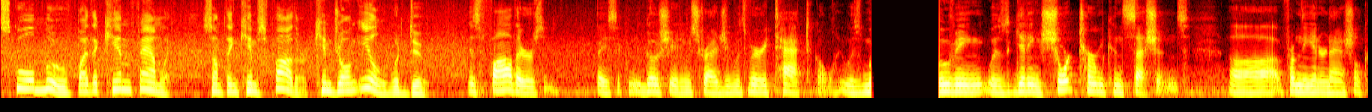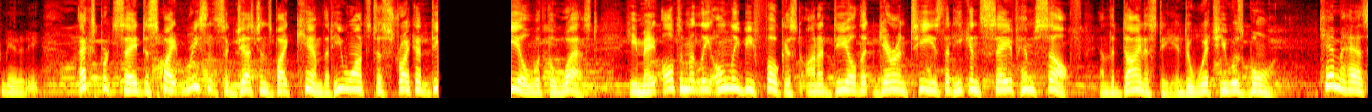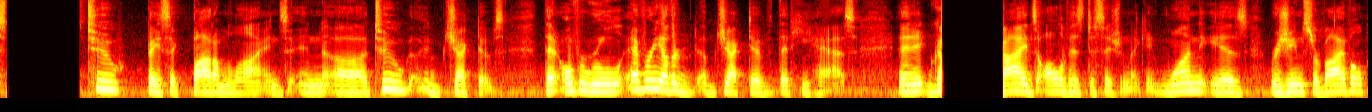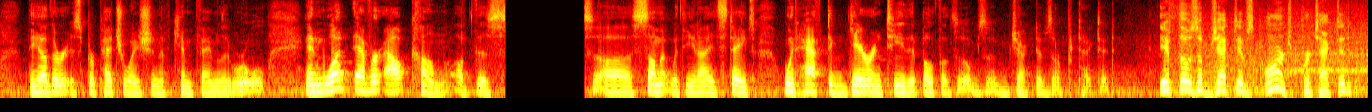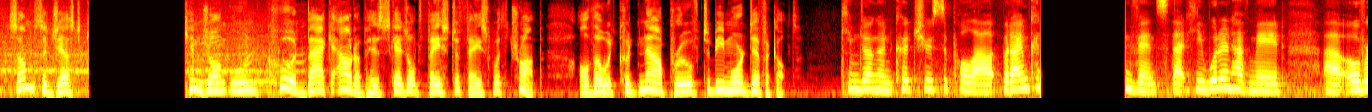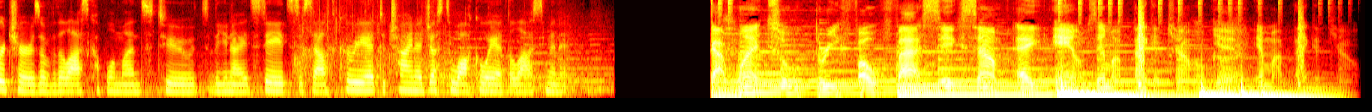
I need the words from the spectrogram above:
school move by the Kim family, something Kim's father, Kim Jong il, would do. His father's basic negotiating strategy was very tactical. It was moving, was getting short term concessions. Uh, from the international community. Experts say, despite recent suggestions by Kim that he wants to strike a deal with the West, he may ultimately only be focused on a deal that guarantees that he can save himself and the dynasty into which he was born. Kim has two basic bottom lines in uh, two objectives that overrule every other objective that he has. And it guides all of his decision making. One is regime survival, the other is perpetuation of Kim family rule. And whatever outcome of this uh, summit with the United States would have to guarantee that both of those objectives are protected. If those objectives aren't protected, some suggest Kim Jong un could back out of his scheduled face to face with Trump, although it could now prove to be more difficult. Kim Jong un could choose to pull out, but I'm convinced that he wouldn't have made uh, overtures over the last couple of months to, to the United States, to South Korea, to China, just to walk away at the last minute. Got one, two, three, four, five, six, seven, eight M's in my bank.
